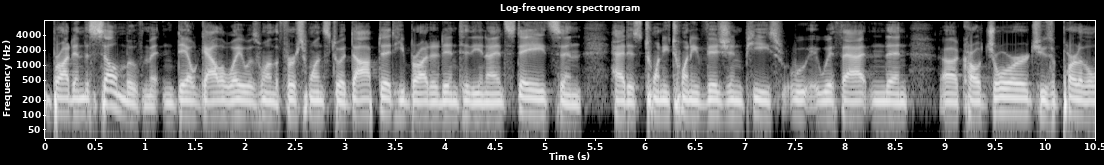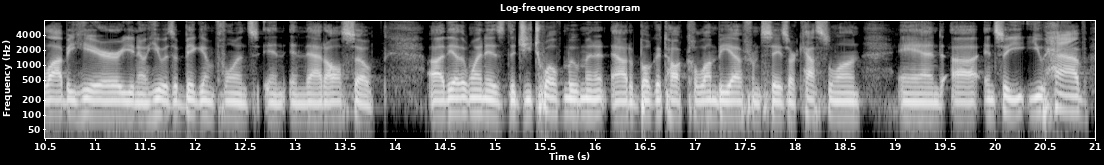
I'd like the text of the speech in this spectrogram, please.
brought in the cell movement. And Dale Galloway was one of the first ones to adopt it. He brought it into the United States and had his 2020 vision piece w- with that. And then uh, Carl George, who's a part of the lobby here, you know, he was a big influence in, in that also. Uh, the other one is the G12 movement out of Bogota, Colombia, from Cesar Castellon, and uh, and so you, you have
